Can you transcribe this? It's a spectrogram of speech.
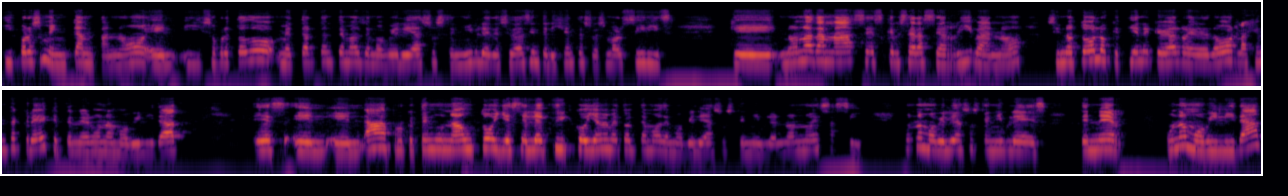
Y por eso me encanta, ¿no? y sobre todo meterte en temas de movilidad sostenible, de ciudades inteligentes o smart cities, que no nada más es crecer hacia arriba, ¿no? Sino todo lo que tiene que ver alrededor. La gente cree que tener una movilidad es el, el, ah, porque tengo un auto y es eléctrico, ya me meto el tema de movilidad sostenible. No, no es así. Una movilidad sostenible es tener una movilidad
